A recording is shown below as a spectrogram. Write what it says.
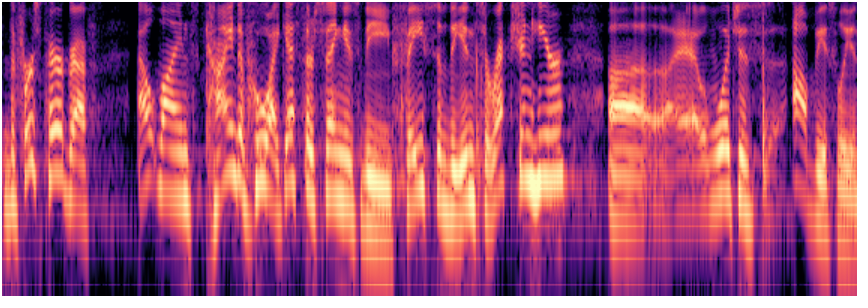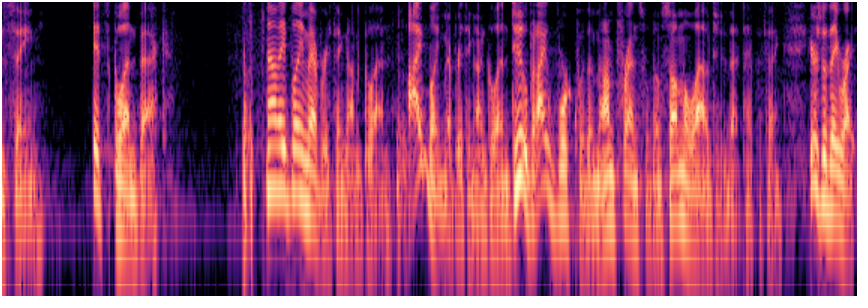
the first paragraph outlines kind of who I guess they're saying is the face of the insurrection here, uh, which is obviously insane. It's Glenn Beck. Now, they blame everything on Glenn. I blame everything on Glenn too, but I work with him and I'm friends with him, so I'm allowed to do that type of thing. Here's what they write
